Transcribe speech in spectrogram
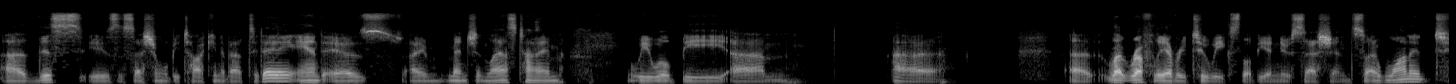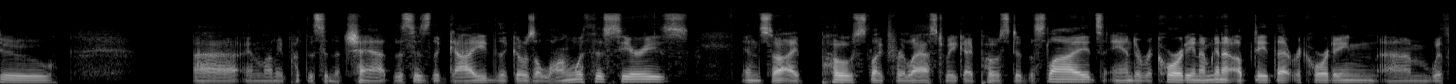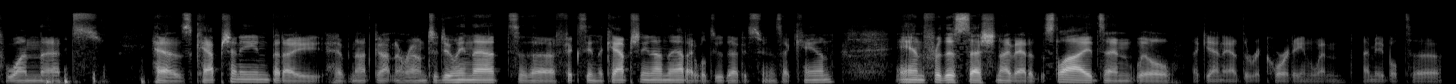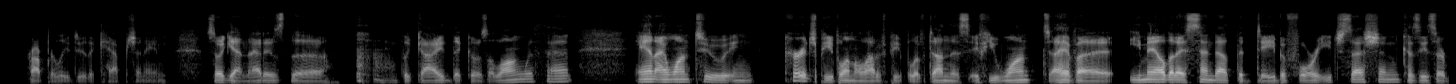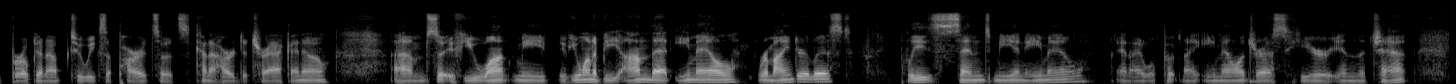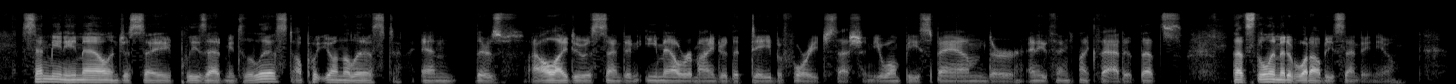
Uh, this is the session we'll be talking about today. And as I mentioned last time, we will be um, uh, uh, roughly every two weeks there'll be a new session. So I wanted to, uh, and let me put this in the chat. This is the guide that goes along with this series. And so I post, like for last week, I posted the slides and a recording. I'm going to update that recording um, with one that has captioning, but I have not gotten around to doing that, uh, fixing the captioning on that. I will do that as soon as I can. And for this session, I've added the slides and will, again, add the recording when I'm able to properly do the captioning. So again, that is the, the guide that goes along with that. And I want to encourage people, and a lot of people have done this, if you want, I have a email that I send out the day before each session because these are broken up two weeks apart, so it's kind of hard to track, I know. Um, so if you want me, if you want to be on that email reminder list, please send me an email and I will put my email address here in the chat. Send me an email and just say, please add me to the list. I'll put you on the list and there's all I do is send an email reminder the day before each session. You won't be spammed or anything like that. It, that's that's the limit of what I'll be sending you.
